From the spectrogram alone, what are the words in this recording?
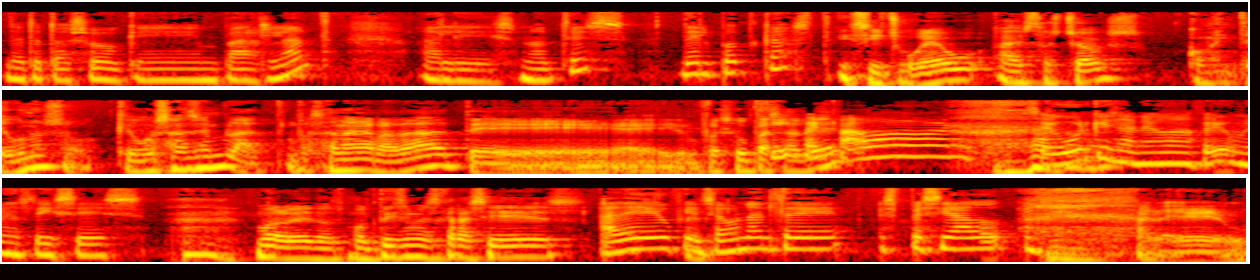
de tot això que hem parlat a les notes del podcast. I si jugueu a estos jocs, comenteu-nos-ho. Què vos han semblat? Vos han agradat? Eh, vos heu Sí, passat per bé? favor! Segur que s'aneu a fer unes rises. Molt bé, doncs moltíssimes gràcies. Adeu, fins a un altre especial. Adeu.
